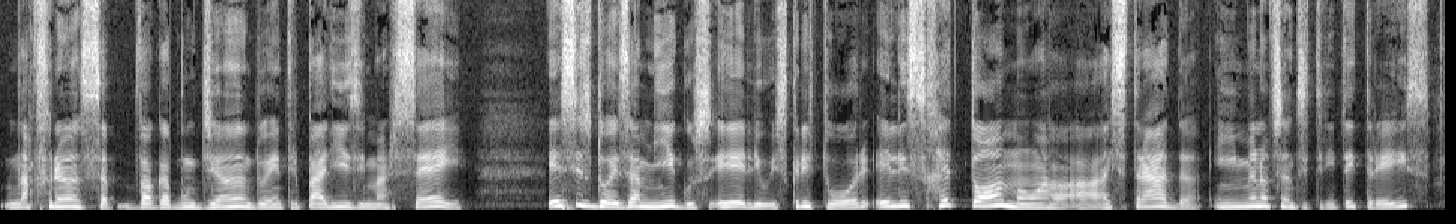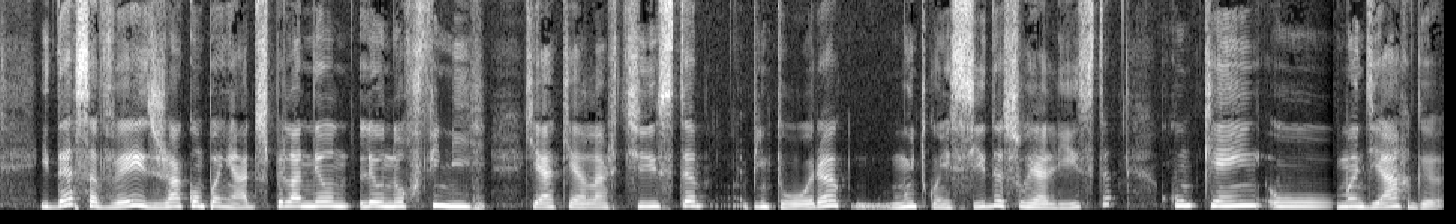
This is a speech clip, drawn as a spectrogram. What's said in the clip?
na França, vagabundeando entre Paris e Marseille, esses dois amigos, ele o escritor, eles retomam a, a estrada em 1933 e dessa vez já acompanhados pela Leonor Fini, que é aquela artista pintora muito conhecida, surrealista, com quem o Mandiarga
